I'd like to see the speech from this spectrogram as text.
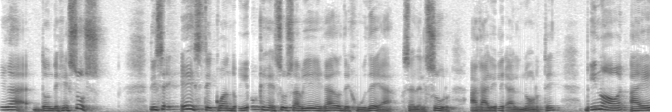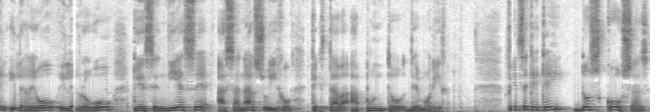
llega donde Jesús. Dice, este cuando vio que Jesús había llegado de Judea, o sea, del sur, a Galilea al norte, vino a, él y le regó y le rogó que descendiese a sanar su hijo que estaba a punto de morir. Fíjense que aquí hay dos cosas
